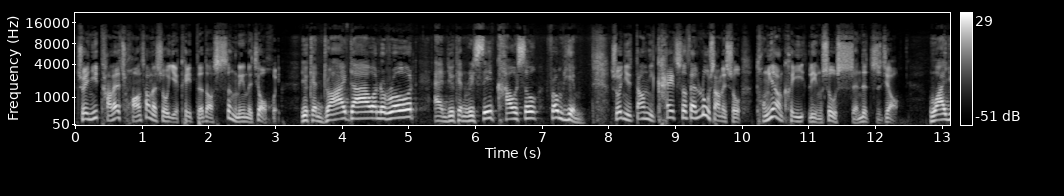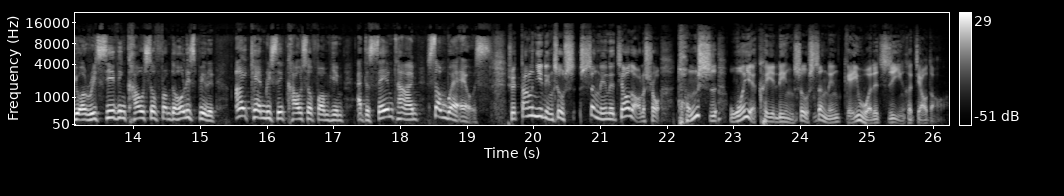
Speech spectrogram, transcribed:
所以你躺在床上的时候，也可以得到圣灵的教诲。 You can drive down on the road and you can receive counsel from Him. 所以你当你开车在路上的时候，同样可以领受神的指教。 While you are receiving counsel from the Holy Spirit, I can receive counsel from Him at the same time somewhere else. 所以，当你领受圣圣灵的教导的时候，同时我也可以领受圣灵给我的指引和教导。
